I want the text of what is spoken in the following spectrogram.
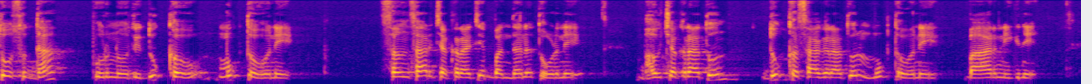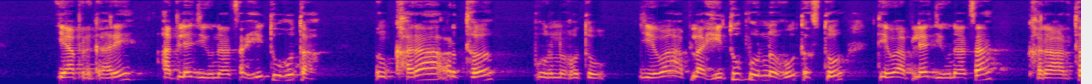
तो सुद्धा पूर्ण होते. दुःख मुक्त होणे. संसार चक्राचे बंधन तोडणे भावचक्रातून दुःख सागरातून मुक्त होणे बाहेर निघणे. या प्रकारे आपल्या जीवनाचा हेतू होता. मग खरा अर्थ पूर्ण होतो. जेव्हा आपला हेतू पूर्ण होत असतो तेव्हा आपल्या जीवनाचा खरा अर्थ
